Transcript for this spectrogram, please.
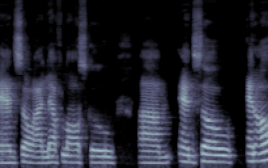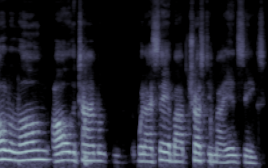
And so I left law school. Um, and so, and all along, all the time, when I say about trusting my instincts,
